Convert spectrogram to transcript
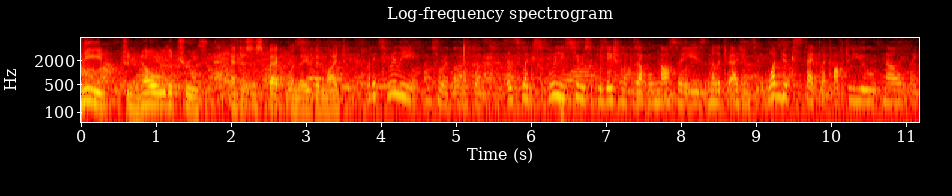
need to know the truth and to suspect when they've been lied to. But it's really, I'm sorry, last one. It's like really serious accusation. Like, For example, NASA is a military agency. What do you expect? Like after you now like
